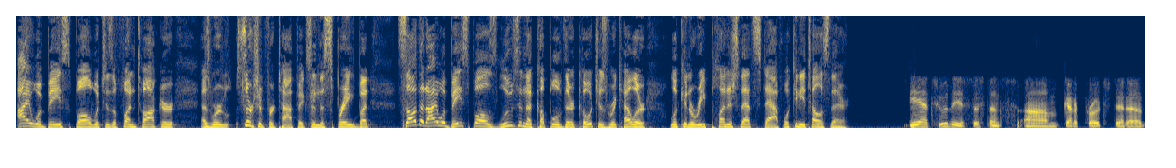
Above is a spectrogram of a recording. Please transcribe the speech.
Iowa baseball, which is a fun talker as we're searching for topics in the spring, but saw that Iowa baseball's losing a couple of their coaches. Rick Heller looking to replenish that staff. What can you tell us there? Yeah, two of the assistants um, got approached at a,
